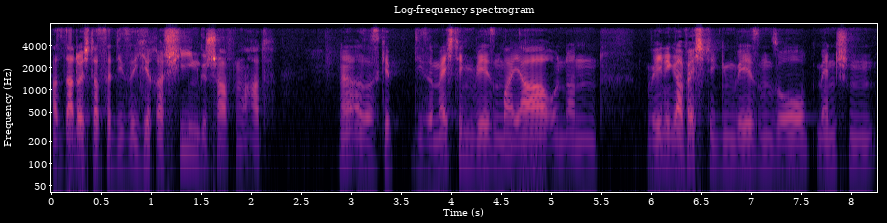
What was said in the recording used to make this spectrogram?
also dadurch, dass er diese Hierarchien geschaffen hat, Ne? Also es gibt diese mächtigen Wesen Maya und dann weniger mächtigen Wesen, so Menschen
